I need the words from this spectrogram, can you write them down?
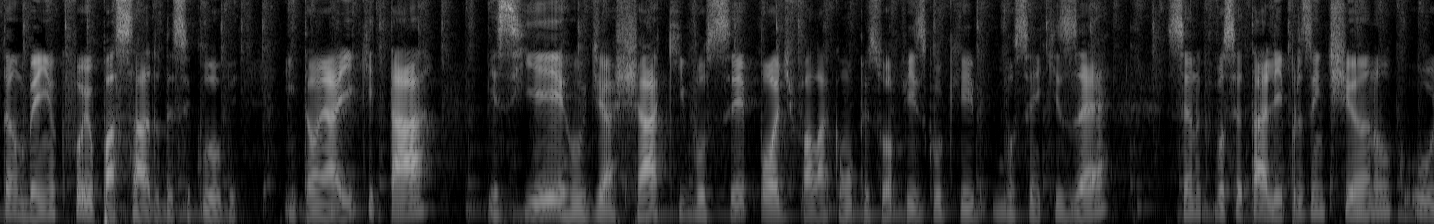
também o que foi o passado desse clube. Então é aí que tá esse erro de achar que você pode falar como pessoa física o que você quiser, sendo que você tá ali presenteando o,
